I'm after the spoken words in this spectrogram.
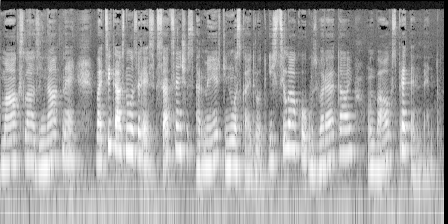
mākslā, zinātnē vai citās nozarēs sacenšas ar mērķi noskaidrot izcilāko uzvarētāju un balvas pretendentu.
